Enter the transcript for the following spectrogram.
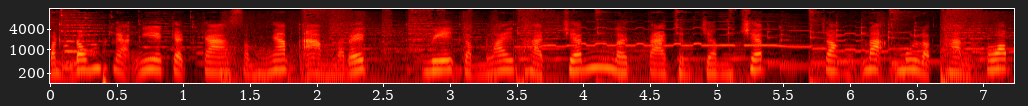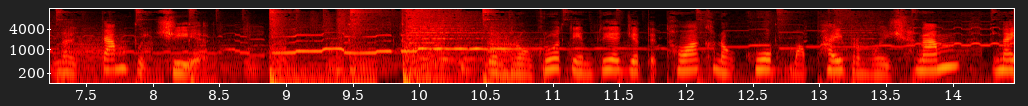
បណ្ដុំភ្នាក់ងារកិច្ចការសម្ងាត់អាមេរិកវាយតម្លៃថាចិននៅតែចិញ្ចឹមចិត្តចង់ដាក់មូលដ្ឋានទ័ពនៅកម្ពុជាជនរងគ្រោះទាមទារយុត្តិធម៌ក្នុងខួប26ឆ្នាំនៃ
